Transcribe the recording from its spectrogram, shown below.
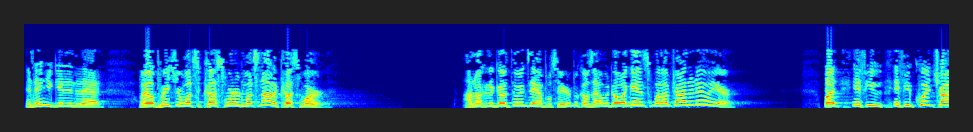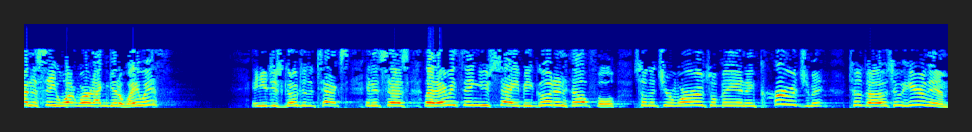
And then you get into that, well, preacher, what's a cuss word and what's not a cuss word? I'm not going to go through examples here because that would go against what I'm trying to do here. But if you, if you quit trying to see what word I can get away with, and you just go to the text and it says, let everything you say be good and helpful so that your words will be an encouragement to those who hear them.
